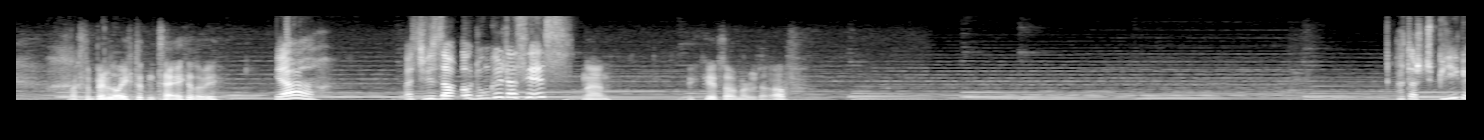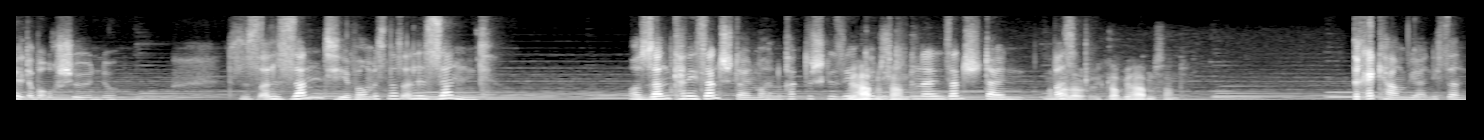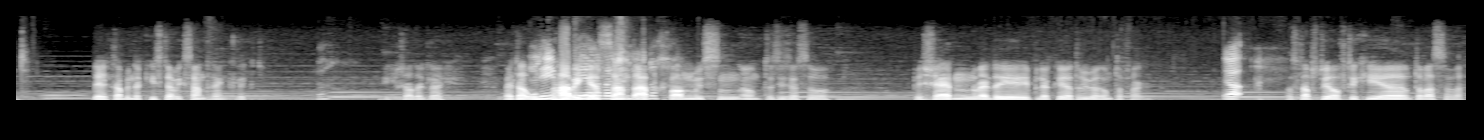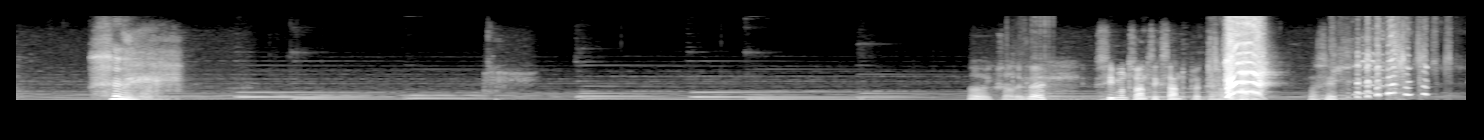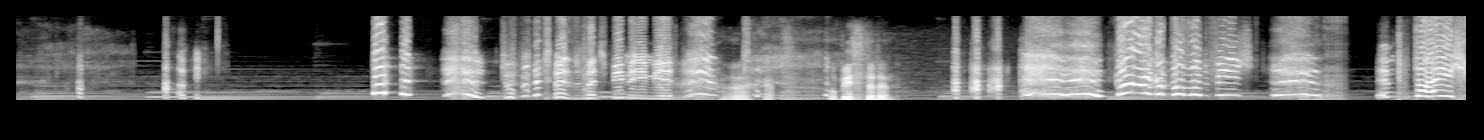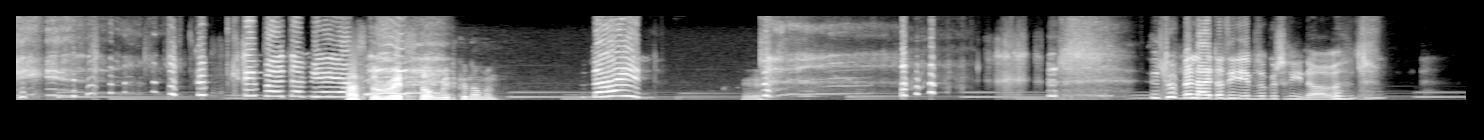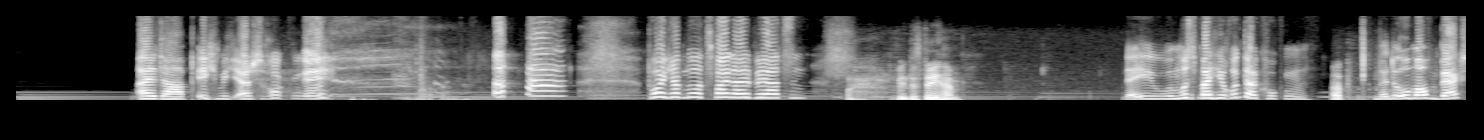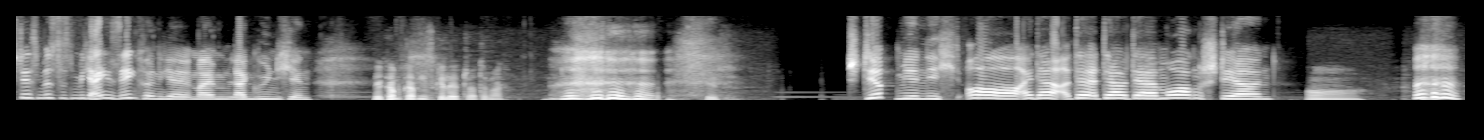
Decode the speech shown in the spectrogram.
Machst du einen beleuchteten Teich oder wie? Ja. Weißt du, wie sau dunkel das hier ist? Nein. Ich gehe jetzt aber mal wieder auf. Ach, das spiegelt aber auch schön, du. Das ist alles Sand hier. Warum ist denn das alles Sand? Aus Sand kann ich Sandstein machen. Praktisch gesehen Wir haben Sand. in einen Sandstein... Was? Normaler, ich glaube, wir haben Sand. Dreck haben wir, nicht Sand. Ja, ich glaube, in der Kiste habe ich Sand reingelegt. Ja? Ich schau da gleich. Weil da unten Leben habe ich ja Sand abbauen müssen und das ist ja so bescheiden, weil die Blöcke ja drüber runterfallen. Ja. Was glaubst du, wie oft ich hier unter Wasser war? So, ich schau dir gleich. 27 Sandblöcke habe ich. Was jetzt? du, du hast mein Spiel minimiert. Ach Gott. Wo bist du denn? Hast du Redstone mitgenommen? Nein! Okay. Tut mir leid, dass ich eben so geschrien habe. Alter, hab ich mich erschrocken, ey. Boah, ich hab nur zweieinhalb Herzen. Findest du die heim? Ey, du musst mal hier runter gucken. Hat, Wenn du oben auf dem Berg stehst, müsstest du mich eigentlich sehen können hier in meinem Lagünchen. Hier kommt gerade ein Skelett, warte mal. Tschüss. Stirb mir nicht. Oh, der, der, der, der Morgenstern. Oh.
